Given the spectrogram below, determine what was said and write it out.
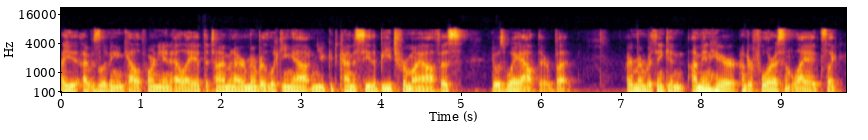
I, I was living in California in LA at the time, and I remember looking out and you could kind of see the beach from my office. It was way out there, but I remember thinking, I'm in here under fluorescent lights, like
